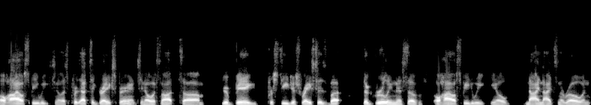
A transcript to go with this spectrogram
ohio speed weeks you know that's that's a great experience you know it's not um, your big prestigious races but the gruelingness of ohio speed week you know nine nights in a row and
